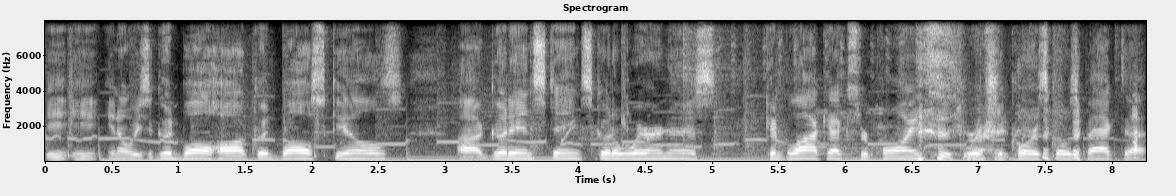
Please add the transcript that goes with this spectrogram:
He, he- you know, he's a good ball hawk, good ball skills, uh, good instincts, good awareness, can block extra points, which of course goes back to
